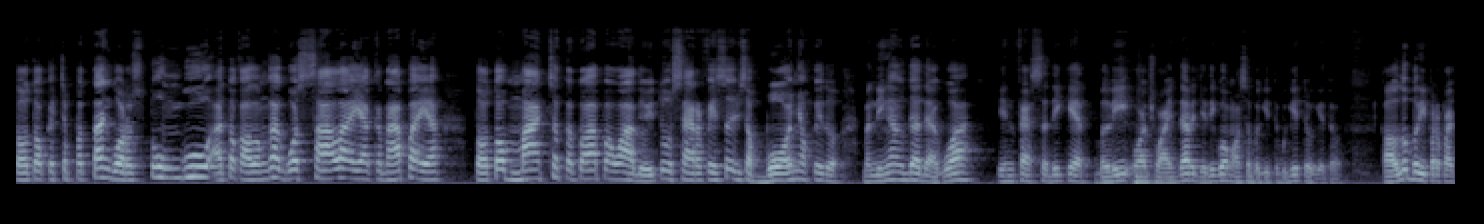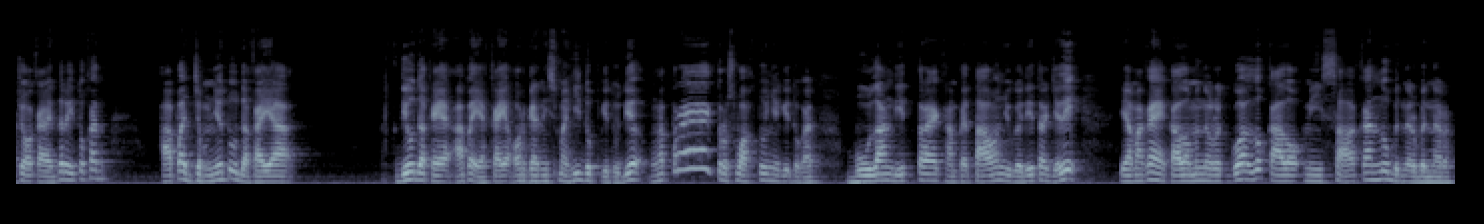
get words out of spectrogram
toto kecepatan gue harus tunggu atau kalau enggak gue salah ya kenapa ya? Toto macet atau apa waduh itu servisnya bisa bonyok gitu. Mendingan udah deh gue invest sedikit beli watch winder jadi gue nggak usah begitu begitu gitu kalau lu beli perpetual calendar itu kan apa jamnya tuh udah kayak dia udah kayak apa ya kayak organisme hidup gitu dia ngetrack terus waktunya gitu kan. Bulan di track sampai tahun juga di track. Jadi ya makanya kalau menurut gue lu kalau misalkan lu bener-bener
